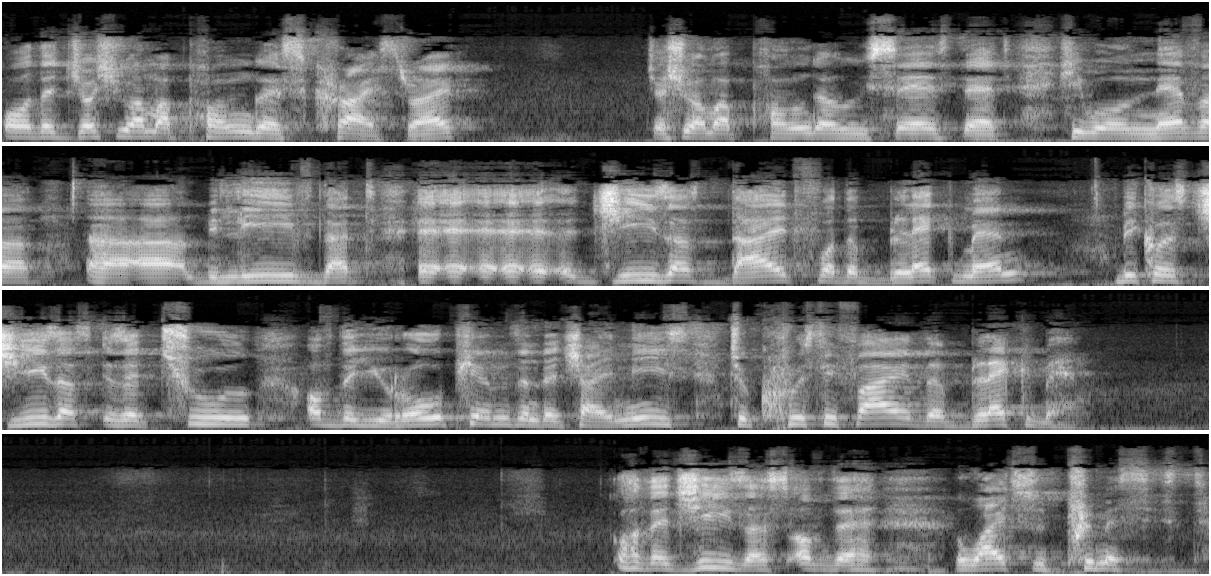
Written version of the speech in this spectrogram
Or the Joshua Maponga's Christ, right? Joshua Maponga, who says that he will never uh, uh believe that uh uh, uh, Jesus died for the black man because Jesus is a tool of the Europeans and the Chinese to crucify the black man. Or the Jesus of the white supremacist.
